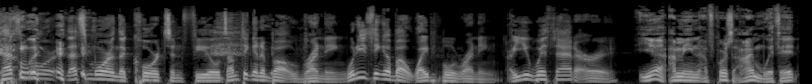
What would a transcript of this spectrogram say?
That's more. that's more in the courts and fields. I'm thinking about running. What do you think about white people running? Are you with that or? Yeah, I mean, of course, I'm with it.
